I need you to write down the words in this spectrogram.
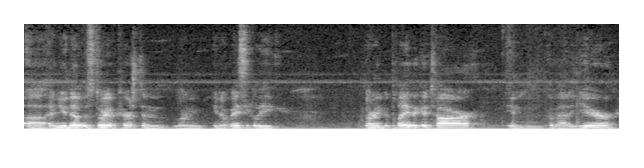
uh, and you know the story of Kirsten learning, you know, basically learning to play the guitar in about a year,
